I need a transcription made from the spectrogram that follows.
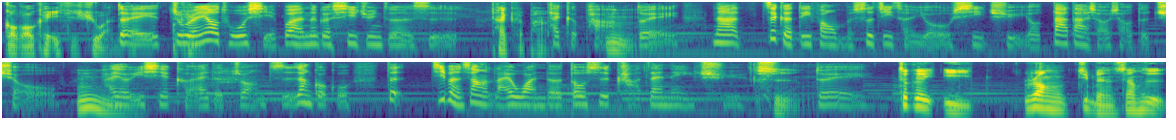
狗狗可以一起去玩的。对，主人要脱鞋，不然那个细菌真的是。太可怕，太可怕。嗯，对。那这个地方我们设计成游戏区，有大大小小的球，嗯，还有一些可爱的装置，让狗狗的基本上来玩的都是卡在那一区。是，对。这个以让基本上是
